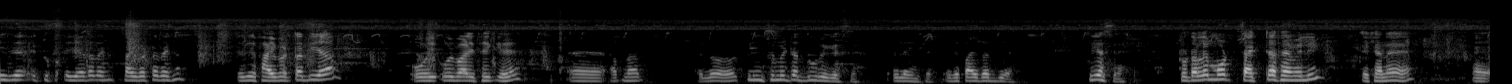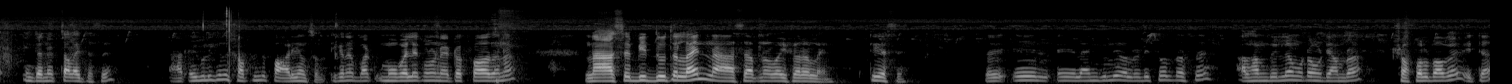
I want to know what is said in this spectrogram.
এই যে একটু এই জায়গাটা দেখেন ফাইবারটা দেখেন। এই যে ফাইবারটা দিয়া ওই ওই বাড়ি থেকে আপনার হলো তিনশো মিটার দূরে গেছে। ওই লাইনটা, এই যে ফাইবার দিয়া। ঠিক আছে? টোটালে মোট চারটা ফ্যামিলি এখানে ইন্টারনেট চালাইতেছে। আর এগুলি কিন্তু সব কিন্তু পাহাড়ি অঞ্চল। এখানে বাট মোবাইলে কোনো নেটওয়ার্ক পাওয়া যায় না। না আছে বিদ্যুতের লাইন না আছে আপনার ওয়াইফাইয়ের লাইন ঠিক আছে? তো এই এই লাইনগুলি অলরেডি চলতেছে। আলহামদুলিল্লাহ মোটামুটি আমরা সফলভাবে এটা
